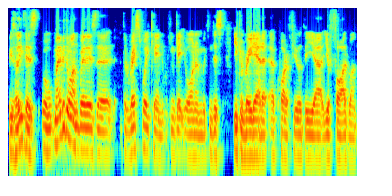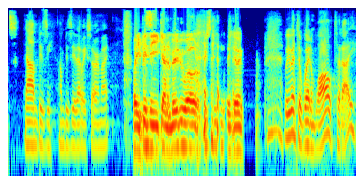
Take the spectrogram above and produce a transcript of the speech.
because I think there's, well, maybe the one where there's the the rest weekend, we can get you on, and we can just you can read out a, a, quite a few of the uh, your fired ones. No, I'm busy. I'm busy that week. Sorry, mate. Are you busy going to movie world or fishing? what are you doing? We went to Wet and Wild today.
